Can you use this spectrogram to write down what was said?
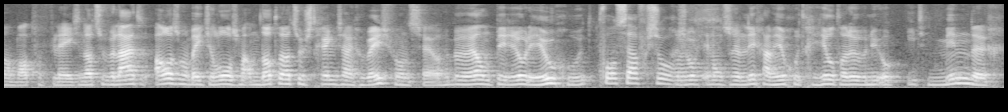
van wat voor vlees. En dat ze, we laten alles maar een beetje los. Maar omdat we dat zo streng zijn geweest voor onszelf, hebben we wel een periode heel goed Voor onszelf gezorgd. gezorgd en onze lichaam heel goed geheeld. Waardoor we nu ook iets minder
